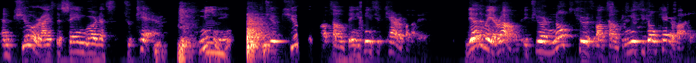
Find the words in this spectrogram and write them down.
and cura is the same word as to care, meaning if you're curious about something, it means you care about it. The other way around, if you're not curious about something, it means you don't care about it.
